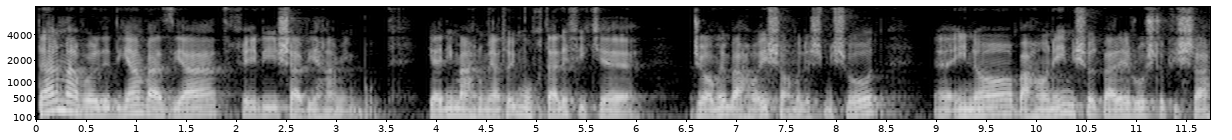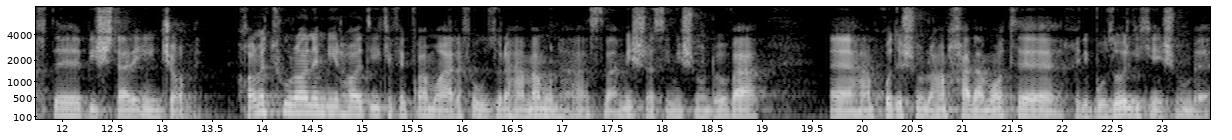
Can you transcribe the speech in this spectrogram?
در موارد دیگه هم وضعیت خیلی شبیه همین بود. یعنی محرومیت های مختلفی که جامعه بهایی شاملش می‌شد اینا بهانه می‌شد برای رشد و پیشرفت بیشتر این جامعه. خانم توران میرهادی که فکر کنم معرف حضور هممون هست و می‌شناسیم ایشون رو و هم خودشون رو هم خدمات خیلی بزرگی که ایشون به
